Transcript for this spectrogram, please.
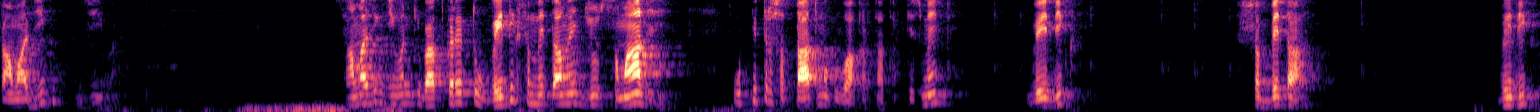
सामाजिक जीवन। सामाजिक जीवन की बात करें तो वैदिक सभ्यता में जो समाज है, वो पितृसत्तात्मक हुआ करता था। किसमें? वैदिक सभ्यता। वैदिक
